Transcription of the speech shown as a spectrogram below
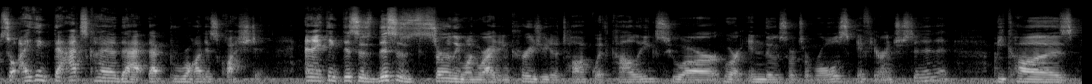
So I think that's kind of that, that broadest question. And I think this is this is certainly one where I'd encourage you to talk with colleagues who are who are in those sorts of roles if you're interested in it, because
